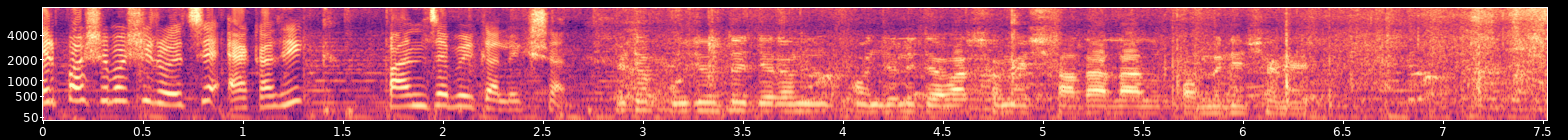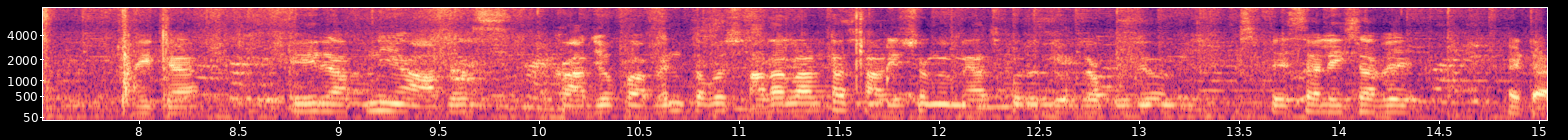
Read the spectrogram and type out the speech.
এর। পাশাপাশি রয়েছে একাধিক পাঞ্জাবির কালেকশন এটা পুজোতে যেরকম অঞ্জলি দেওয়ার সময় সাদা লাল কম্বিনেশনের এটা এর আপনি আদার্স কাজও পাবেন, তবে সাদা লালটা শাড়ির সঙ্গে ম্যাচ করে দুর্গা পুজোর স্পেশাল হিসাবে এটা।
